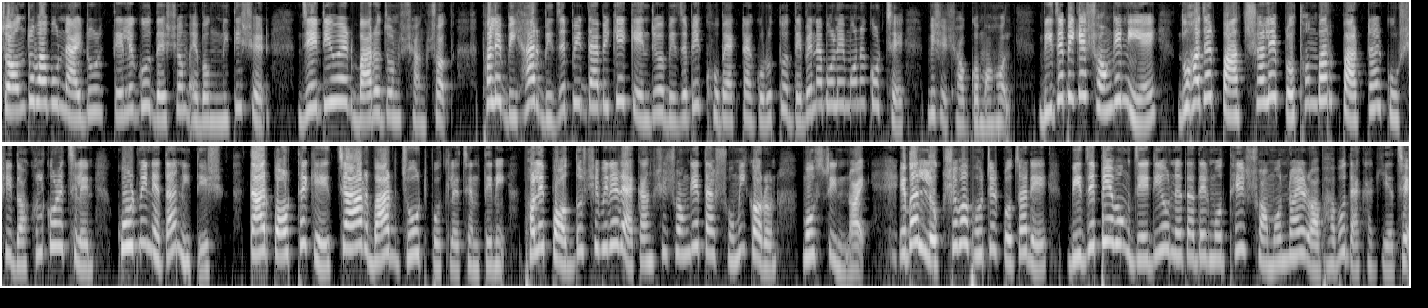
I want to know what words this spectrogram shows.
চন্দ্রবাবু নাইডুর তেলেগু দেশম এবং নীতিশের জেডিইউ এর বারো জন সাংসদ। ফলে বিহার বিজেপির দাবিকে কেন্দ্রীয় বিজেপি খুব একটা গুরুত্ব দেবে না বলে মনে করছে বিশেষজ্ঞ মহল। বিজেপিকে সঙ্গে নিয়ে দু হাজার পাঁচ সালে প্রথমবার পাটনার কুর্সি দখল করেছিলেন কর্মী নেতা নীতিশ। তারপর থেকে চারবার জোট বদলেছেন তিনি, ফলে পদ্ম শিবিরের একাংশের সঙ্গে তার সমীকরণ মসৃণ নয়। এবার লোকসভা ভোটের প্রচারে বিজেপি এবং জেডিইউ নেতাদের মধ্যে সমন্বয়ের অভাবও দেখা গিয়েছে,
